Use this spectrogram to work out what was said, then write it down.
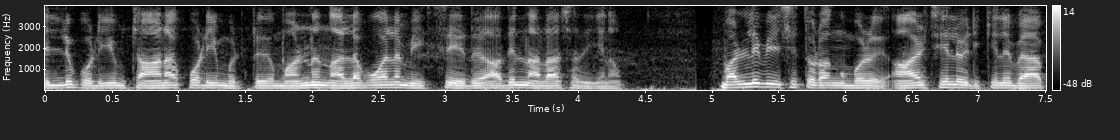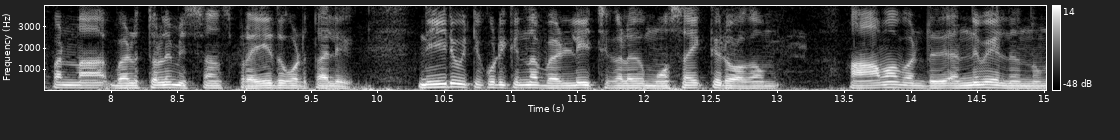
എല്ലുപൊടിയും ചാണകപ്പൊടിയും ഇട്ട് മണ്ണ് നല്ലപോലെ മിക്സ് ചെയ്ത് അതിൽ നടാൻ ശ്രദ്ധിക്കണം. വള്ളി വീശി തുടങ്ങുമ്പോൾ ആഴ്ചയിൽ ഒരിക്കൽ വേപ്പെണ്ണ വെളുത്തുള്ളി മിശ്രണം സ്പ്രേ ചെയ്ത് കൊടുത്താൽ നീരൂറ്റി കുടിക്കുന്ന വെള്ളീച്ചകൾ മൊസൈക്ക് രോഗം ആമവണ്ട് എന്നിവയിൽ നിന്നും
